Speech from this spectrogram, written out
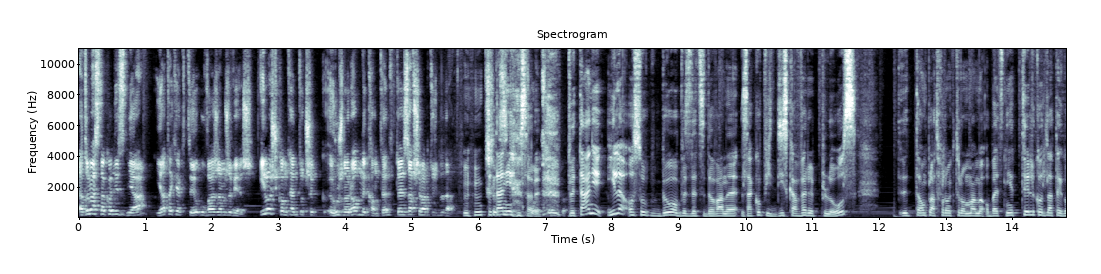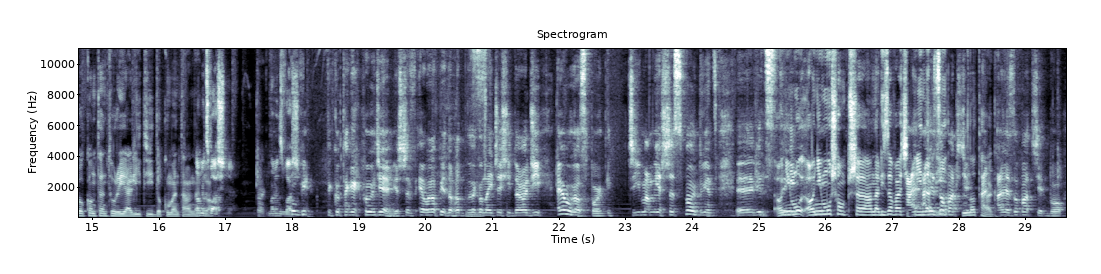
Natomiast na koniec dnia, ja tak jak ty uważam, że wiesz, ilość kontentu czy różnorodny kontent to jest zawsze wartość dodana. Mhm, pytanie, sorry. Pytanie, ile osób byłoby zdecydowane zakupić Discovery Plus, y, tą platformę, którą mamy obecnie, tylko dla tego kontentu reality dokumentalnego? No więc właśnie. Tak. No więc właśnie. Tylko tak jak powiedziałem, jeszcze w Europie do tego najczęściej dochodzi Eurosport, czyli mamy jeszcze sport, więc... E, więc oni, mu, oni muszą przeanalizować ale, i... Ale zobaczcie, no tak. ale, ale zobaczcie, bo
